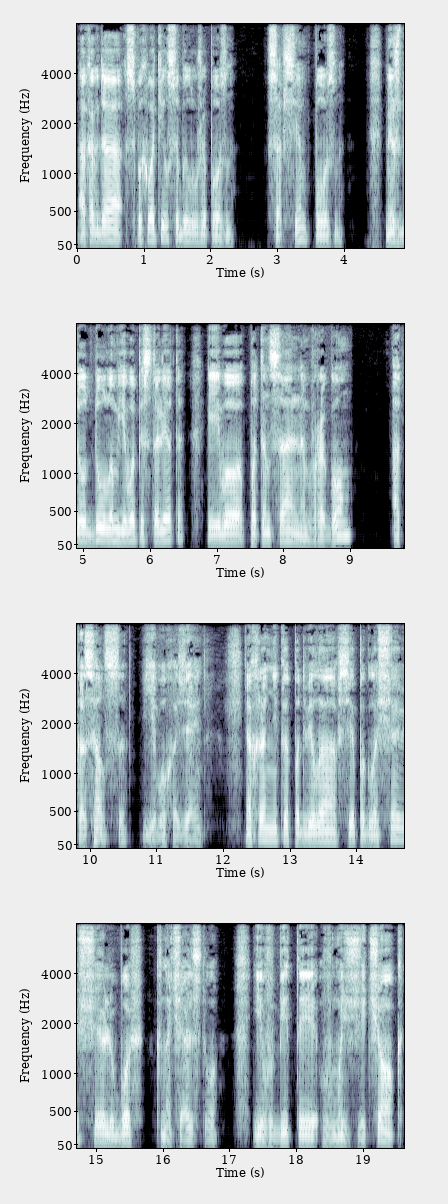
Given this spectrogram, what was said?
а когда спохватился, было уже поздно. Совсем поздно. Между дулом его пистолета и его потенциальным врагом оказался его хозяин. Охранника подвела всепоглощающая любовь к начальству и вбитые в мозжечок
